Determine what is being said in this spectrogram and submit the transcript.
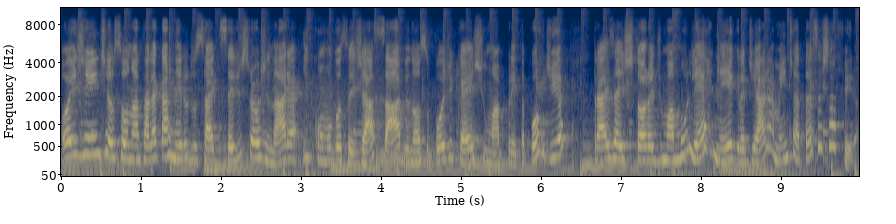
Oi, gente, eu sou Natália Carneiro do site Seja Extraordinária e como você já sabe, o nosso podcast Uma Preta por Dia traz a história de uma mulher negra diariamente até sexta-feira.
